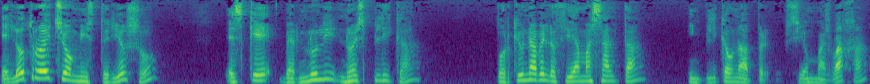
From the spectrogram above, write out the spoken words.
El otro hecho misterioso es que Bernoulli no explica por qué una velocidad más alta implica una presión más baja,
